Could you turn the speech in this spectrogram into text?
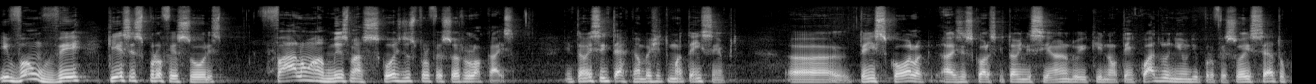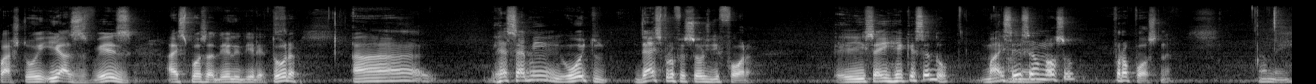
e vão ver que esses professores falam as mesmas coisas dos professores locais. Então, esse intercâmbio a gente mantém sempre. Ah, tem escola, as escolas que estão iniciando e que não tem quadro nenhum de professor, exceto o pastor e, às vezes, a esposa dele, diretora, ah, recebem oito, dez professores de fora. E isso é enriquecedor. Mas esse é o nosso propósito, né? Amém.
